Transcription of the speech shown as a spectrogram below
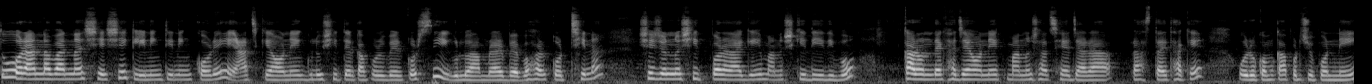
তো রান্না বান্না শেষে ক্লিনিং টিনিং করে আজকে অনেকগুলো শীতের কাপড় বের করছি, এগুলো আমরা আর ব্যবহার করছি না। সেজন্য শীত পড়ার আগেই মানুষকে দিয়ে দিব। কারণ দেখা যায় অনেক মানুষ আছে যারা রাস্তায় থাকে ওইরকম কাপড় চোপড় নেই,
